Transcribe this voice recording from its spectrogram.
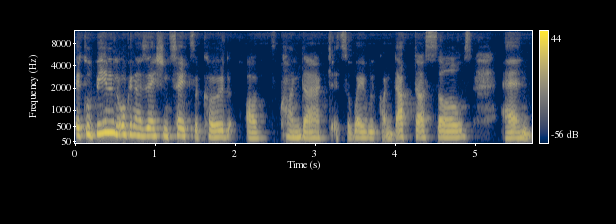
it will be in an organization, say it's a code of conduct, it's the way we conduct ourselves. And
